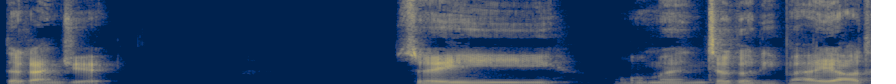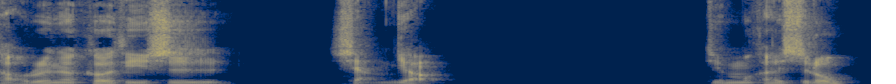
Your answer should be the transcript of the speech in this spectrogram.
的感觉。所以我们这个礼拜要讨论的课题是想要。节目开始喽。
